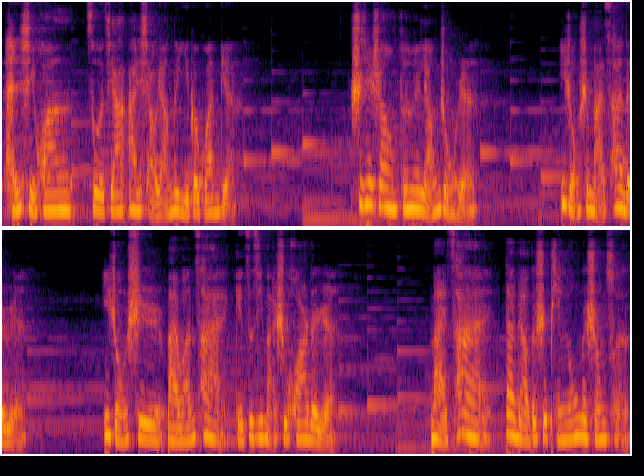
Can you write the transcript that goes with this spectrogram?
很喜欢作家艾小羊的一个观点：世界上分为两种人，一种是买菜的人，一种是买完菜给自己买束花的人。买菜代表的是平庸的生存，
